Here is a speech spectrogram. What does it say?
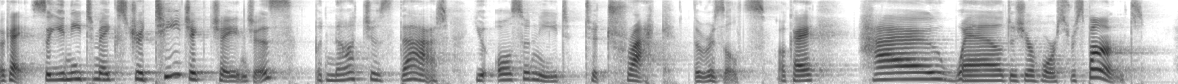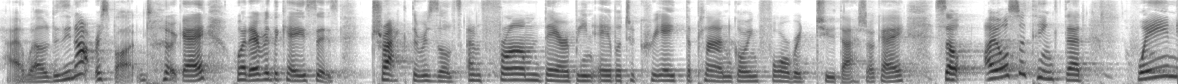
Okay, so you need to make strategic changes, but not just that, you also need to track the results. Okay, how well does your horse respond? How well does he not respond? Okay, whatever the case is, track the results and from there being able to create the plan going forward to that. Okay, so I also think that when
